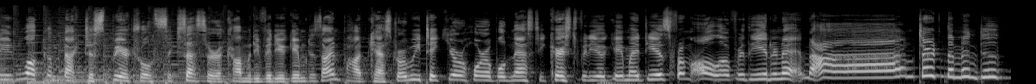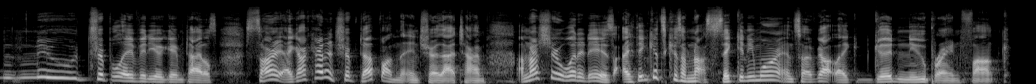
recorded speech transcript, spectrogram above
everybody, and welcome back to Spiritual Successor, a comedy video game design podcast where we take your horrible, nasty, cursed video game ideas from all over the internet and, uh, turn them into new AAA video game titles. Sorry, I got kind of tripped up on the intro that time. I'm not sure what it is. I think it's because I'm not sick anymore, and so I've got like good new brain funk.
